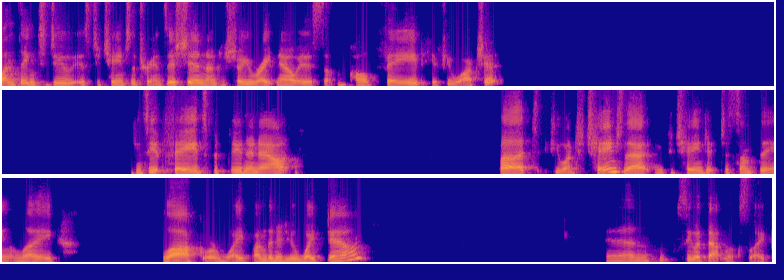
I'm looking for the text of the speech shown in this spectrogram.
fun thing to do is to change the transition. I'm going to show you right now is something called fade if you watch it. You can see it fades in and out. But if you want to change that, you could change it to something like block or wipe. I'm going to do wipe down and see what that looks like.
